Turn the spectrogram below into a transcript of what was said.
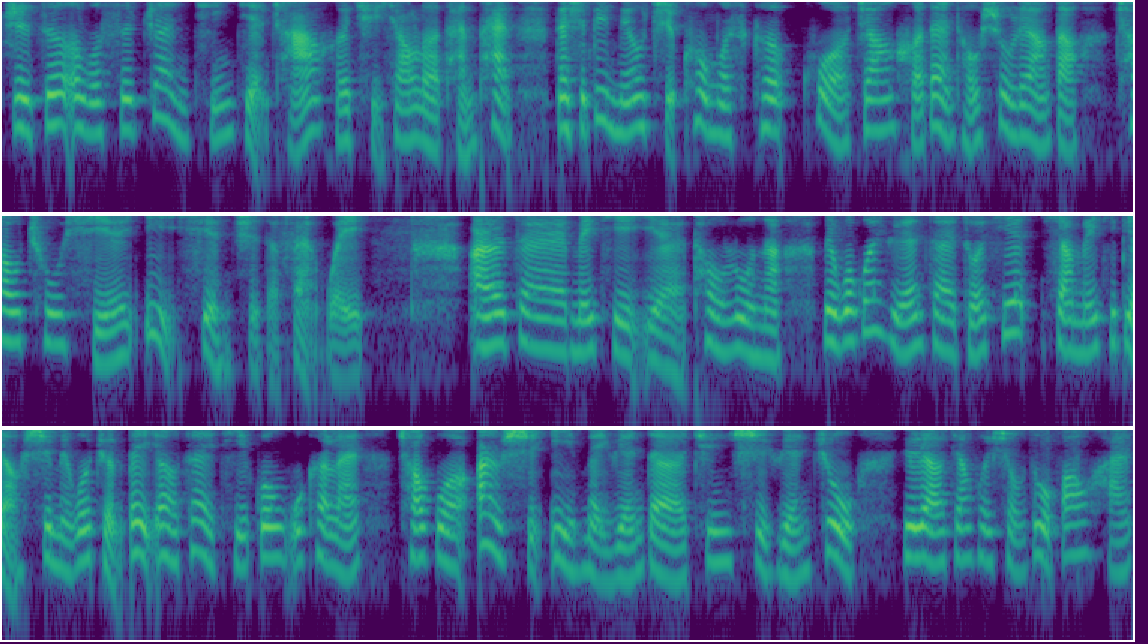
指责俄罗斯暂停检查和取消了谈判，但是并没有指控莫斯科扩张核弹头数量到超出协议限制的范围。而在媒体也透露呢，美国官员在昨天向媒体表示，美国准备要再提供乌克兰超过二十亿美元的军事援助，预料将会首度包含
